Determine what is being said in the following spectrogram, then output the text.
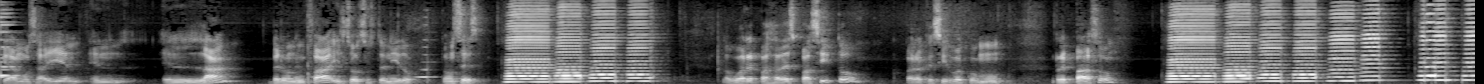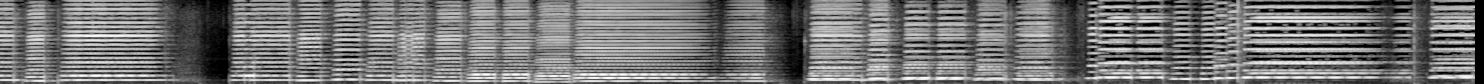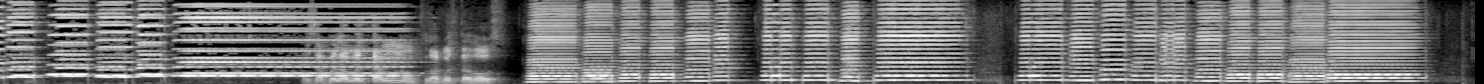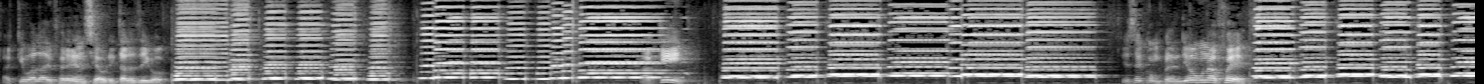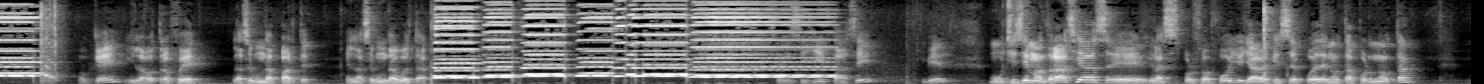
Quedamos ahí en, en, en la, perdón, en fa y sol sostenido. Entonces, la voy a repasar despacito para que sirva como repaso. Vuelta 1, la vuelta 2. Aquí va la diferencia, ahorita les digo. Aquí. Si se comprendió, una fue. ¿Ok? Y la otra fue la segunda parte, en la segunda vuelta. Sencillita, ¿sí? Bien. Muchísimas gracias. Eh, gracias por su apoyo. Ya ve que se puede nota por nota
